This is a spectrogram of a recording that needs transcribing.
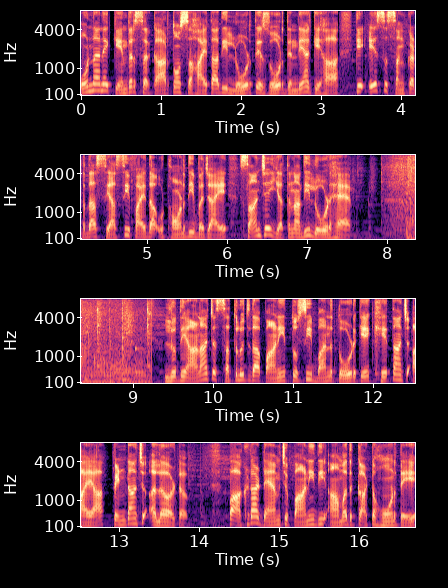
ਉਹਨਾਂ ਨੇ ਕੇਂਦਰ ਸਰਕਾਰ ਤੋਂ ਸਹਾਇਤਾ ਦੀ ਲੋੜ ਤੇ ਜ਼ੋਰ ਦਿੰਦਿਆਂ ਕਿਹਾ ਕਿ ਇਸ ਸੰਕਟ ਦਾ ਸਿਆਸੀ ਫਾਇਦਾ ਉਠਾਉਣ ਦੀ ਬਜਾਏ ਸਾਂਝੇ ਯਤਨਾਂ ਦੀ ਲੋੜ ਹੈ। ਲੁਧਿਆਣਾ 'ਚ ਸਤਲੁਜ ਦਾ ਪਾਣੀ ਤੁਸੀਂ ਬੰਨ ਤੋੜ ਕੇ ਖੇਤਾਂ 'ਚ ਆਇਆ, ਪਿੰਡਾਂ 'ਚ ਅਲਰਟ ਭਾਖੜਾ ਡੈਮ 'ਚ ਪਾਣੀ ਦੀ ਆਮਦ ਘੱਟ ਹੋਣ ਤੇ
